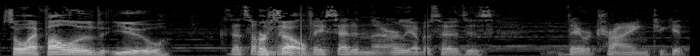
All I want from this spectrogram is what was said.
so I followed you. Because that's something Herself. that they said in the early episodes is they were trying to get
